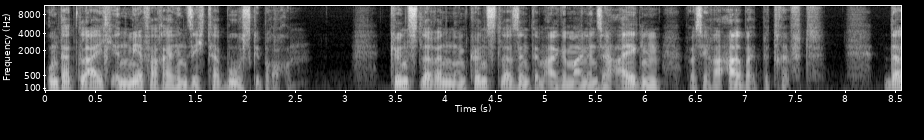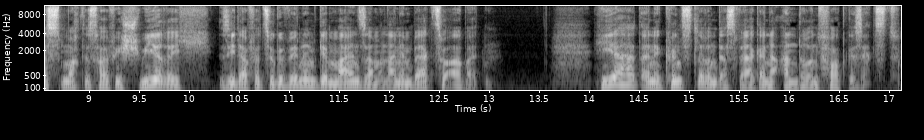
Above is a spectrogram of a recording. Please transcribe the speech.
und hat gleich in mehrfacher Hinsicht Tabus gebrochen. Künstlerinnen und Künstler sind im Allgemeinen sehr eigen, was ihre Arbeit betrifft. Das macht es häufig schwierig, sie dafür zu gewinnen, gemeinsam an einem Werk zu arbeiten. Hier hat eine Künstlerin das Werk einer anderen fortgesetzt.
